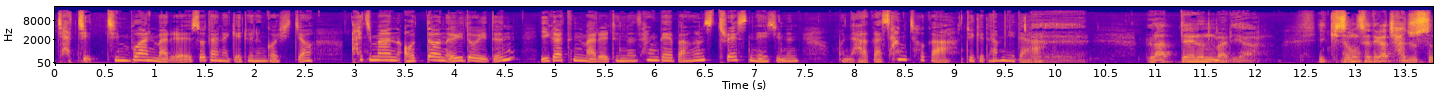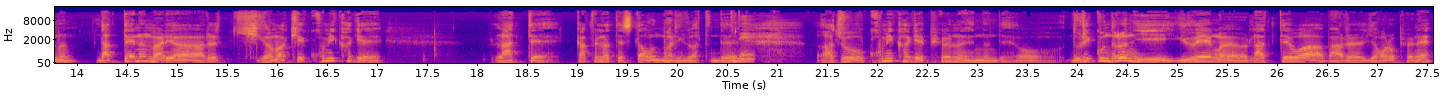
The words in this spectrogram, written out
자칫 진부한 말을 쏟아내게 되는 것이죠. 하지만 어떤 의도이든 이 같은 말을 듣는 상대방은 스트레스 내지는 뭐 나아가 상처가 되기도 합니다. 네. 라떼는 말이야. 이 기성세대가 자주 쓰는 라떼는 말이야를 기가 막히게 코믹하게 라떼, 카페라떼에서 따온 말인 것 같은데 네. 아주 코믹하게 표현을 했는데요. 누리꾼들은 이 유행어 라떼와 말을 영어로 표현해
